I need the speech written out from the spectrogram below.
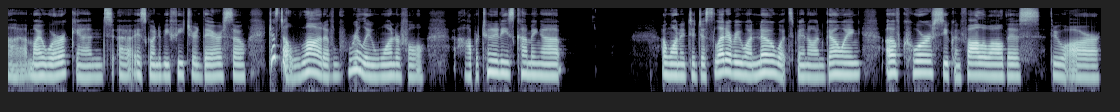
uh, my work and uh, is going to be featured there. So, just a lot of really wonderful opportunities coming up. I wanted to just let everyone know what's been ongoing. Of course, you can follow all this through our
